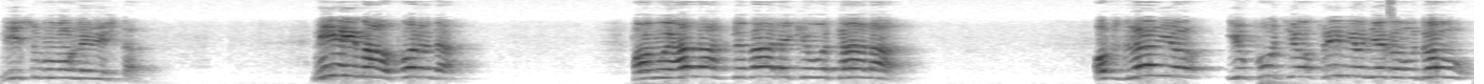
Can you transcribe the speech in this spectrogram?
Nisu mu mogli ništa. Nije imao poroda. Pa mu je Allah te bareke u otala obznanio i uputio, primio njegovu dovu.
